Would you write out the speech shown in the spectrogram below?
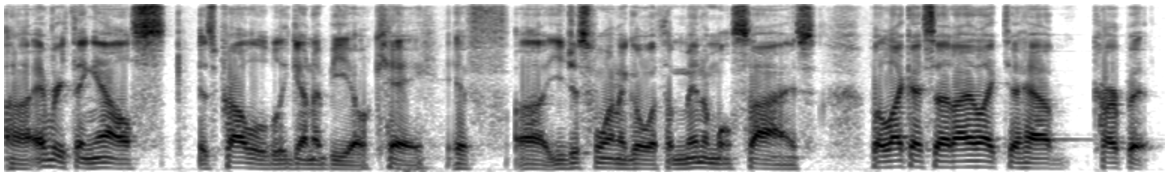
uh, everything else is probably going to be okay if uh, you just want to go with a minimal size. But like I said, I like to have carpet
